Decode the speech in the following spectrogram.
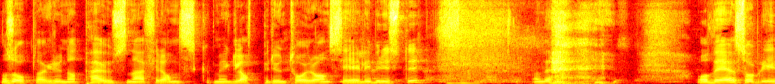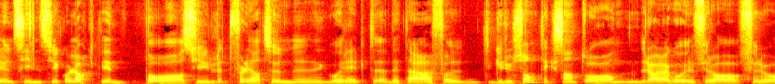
Og så oppdager hun at pausen er fransk med glatt brunt hår og anselige bryster. Og det, og det, så blir hun sinnssyk og lagt inn på asylet fordi at hun eh, går helt Dette er for grusomt, ikke sant? Og han drar av gårde for å, for å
